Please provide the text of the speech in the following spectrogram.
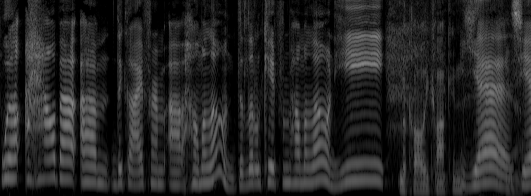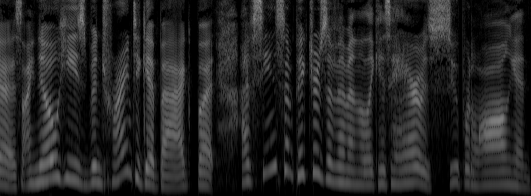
Well, how about um, the guy from uh, Home Alone, the little kid from Home Alone? He, Macaulay Culkin. yes, yes, I know he's been trying to get back, but I've seen some pictures of him, and like his hair is super long, and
